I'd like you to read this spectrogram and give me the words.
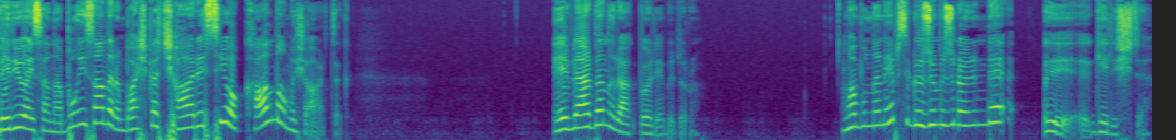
veriyor insanlar. Bu insanların başka çaresi yok, kalmamış artık. Evlerden Irak böyle bir durum. Ama bunların hepsi gözümüzün önünde e, gelişti.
